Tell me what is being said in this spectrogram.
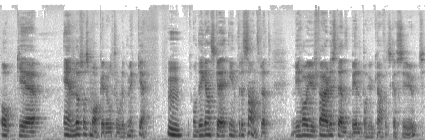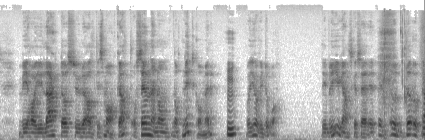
Och eh, ändå så smakar det otroligt mycket. Mm. Och det är ganska intressant för att vi har ju färdigställt bild på hur kaffet ska se ut. Vi har ju lärt oss hur det alltid smakat och sen när någon, något nytt kommer, Mm. vad gör vi då? Det blir ju ganska så här, en, udda Ja, upplevelse.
